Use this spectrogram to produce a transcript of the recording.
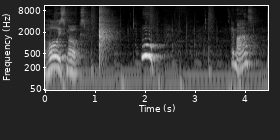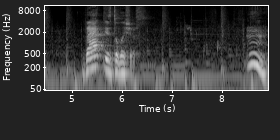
Holy smokes. Woo! Hey, Miles. That is delicious. Mmm.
